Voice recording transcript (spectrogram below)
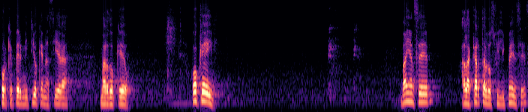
porque permitió que naciera Mardoqueo. Ok. Váyanse a la carta a los filipenses.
